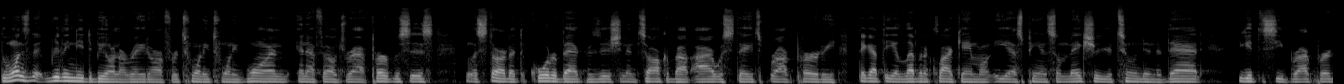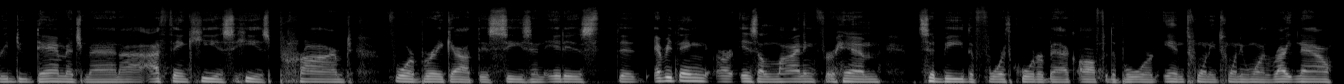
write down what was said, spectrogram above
the ones that really need to be on our radar for 2021 NFL draft purposes. Let's start at the quarterback position and talk about Iowa State's Brock Purdy. They got the 11 o'clock game on ESPN, so make sure you're tuned into that. You get to see Brock Purdy do damage, man. I, I think he is he is primed for a breakout this season. It is the everything are, is aligning for him to be the fourth quarterback off of the board in 2021. Right now,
